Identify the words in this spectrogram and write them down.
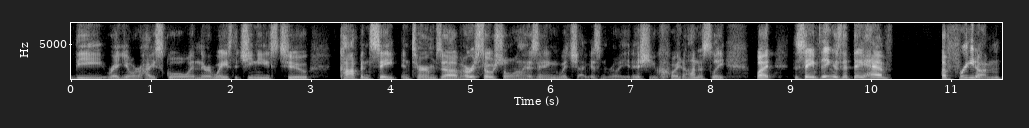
the regular high school and there are ways that she needs to compensate in terms of her socializing which isn't really an issue quite honestly. But the same thing is that they have a freedom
